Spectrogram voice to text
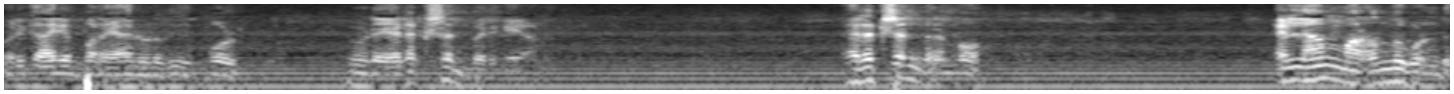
ഒരു കാര്യം പറയാനുള്ളത് ഇപ്പോൾ ഇവിടെ എലക്ഷൻ വരികയാണ്. എലക്ഷൻ വരുമ്പോ എല്ലാം മറന്നുകൊണ്ട്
